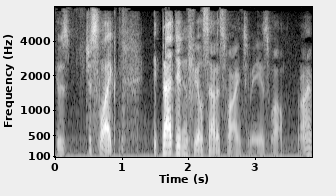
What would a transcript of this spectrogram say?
it was just like it, that didn't feel satisfying to me as well, right?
